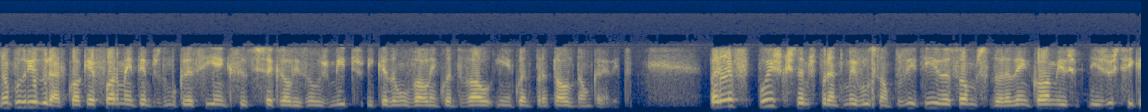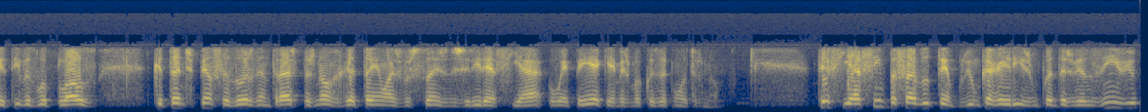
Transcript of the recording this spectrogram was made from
Não poderia durar de qualquer forma em tempos de democracia em que se desacralizam os mitos e cada um vale enquanto vale e enquanto para tal lhe dão crédito. Parece, pois, que estamos perante uma evolução positiva, só merecedora de encómios e justificativa do aplauso que tantos pensadores, entre aspas, não regateiam às versões de gerir SA ou EPE, que é a mesma coisa com outro nome. Ter-se assim passado o tempo de um carreirismo quantas vezes ínvio,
